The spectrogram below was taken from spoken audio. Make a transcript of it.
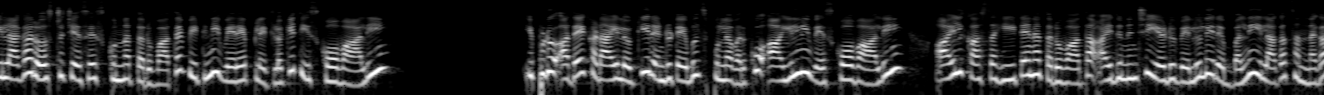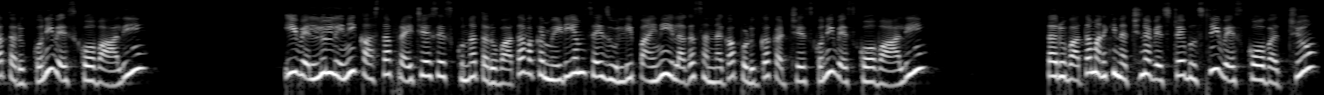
ఇలాగా రోస్ట్ చేసేసుకున్న తరువాత వీటిని వేరే ప్లేట్లోకి తీసుకోవాలి. ఇప్పుడు అదే కడాయిలోకి రెండు టేబుల్ స్పూన్ల వరకు ఆయిల్ని వేసుకోవాలి. ఆయిల్ కాస్త హీట్ అయిన తరువాత ఐదు నుంచి ఏడు వెల్లుల్లి రెబ్బల్ని ఇలాగ సన్నగా తరుక్కొని వేసుకోవాలి. ఈ వెల్లుల్లిని కాస్త ఫ్రై చేసేసుకున్న తరువాత ఒక మీడియం సైజ్ ఉల్లిపాయని ఇలాగ సన్నగా పొడుగ్గా కట్ చేసుకొని వేసుకోవాలి. తరువాత మనకి నచ్చిన వెజిటేబుల్స్ని వేసుకోవచ్చు.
